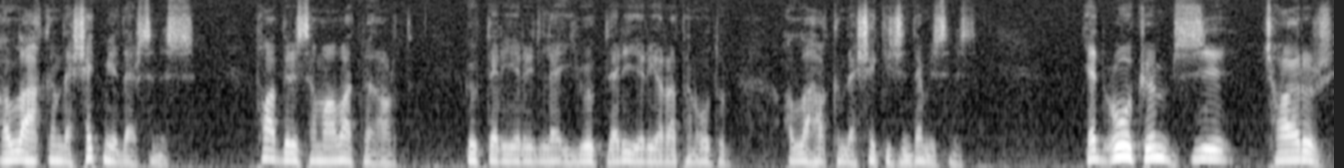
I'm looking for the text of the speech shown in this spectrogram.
Allah hakkında şek mi edersiniz? Fadri semavat vel ard gökleri yeriyle gökleri yeri yaratan odur. Allah hakkında şek içinde misiniz? Yed'ûküm sizi çağırır.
